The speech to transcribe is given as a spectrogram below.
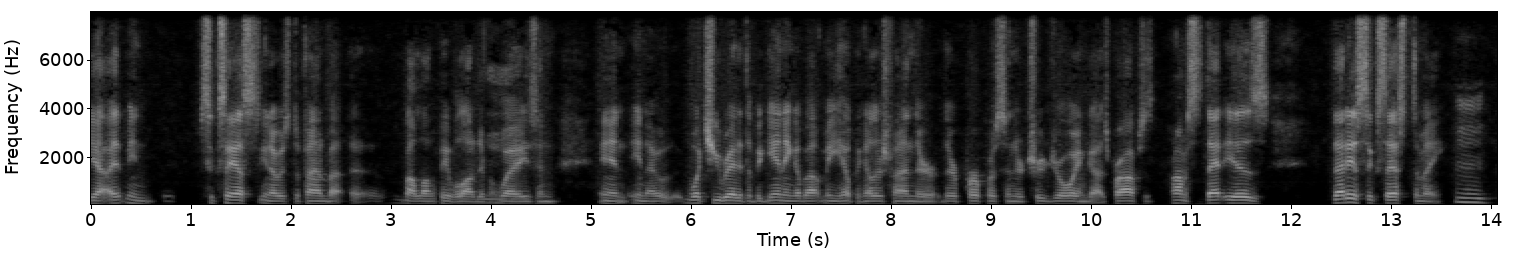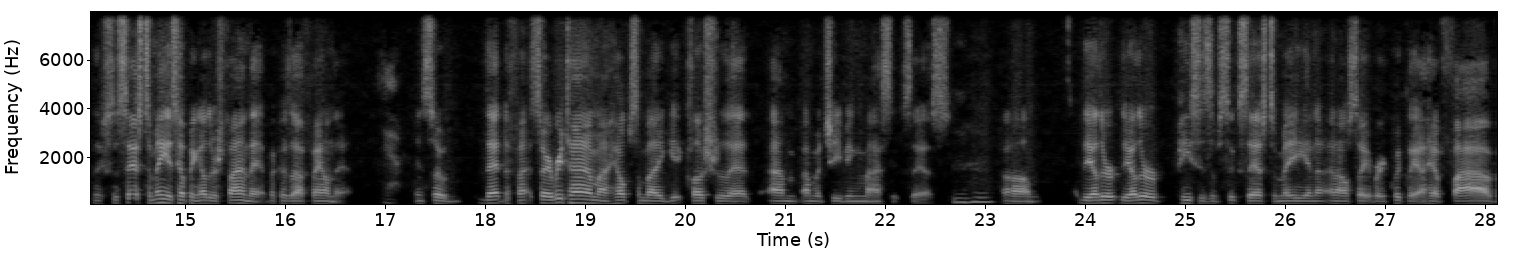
Yeah, I mean, success, you know, is defined by uh, by a lot of people a lot of different Yeah. ways, and and you know what you read at the beginning about me helping others find their their purpose and their true joy in God's promises. Promises that is that is success to me. Mm, The success to me is helping others find that because I found that. Yeah. And so that defines. So every time I help somebody get closer to that, I'm I'm achieving my success. hmm Um, the other the other pieces of success to me, and and I'll say it very quickly. I have five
